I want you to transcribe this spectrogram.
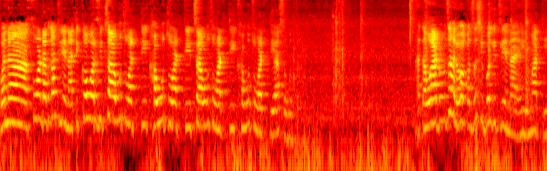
पण तोंडात घातली ना ती कवर बी चावूच वाटती खाऊच वाटती चावूच वाटती खाऊच वाटती असं होतं. आता वाढून झालं हो का जशी बघितली ना ही माती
